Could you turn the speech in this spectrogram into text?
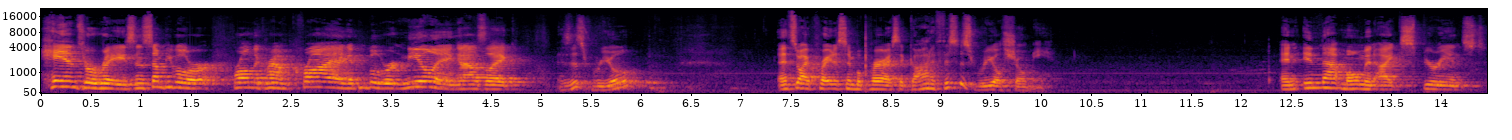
hands were raised and some people were, were on the ground crying and people were kneeling. And I was like, is this real? And so I prayed a simple prayer. I said, God, if this is real, show me. And in that moment, I experienced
